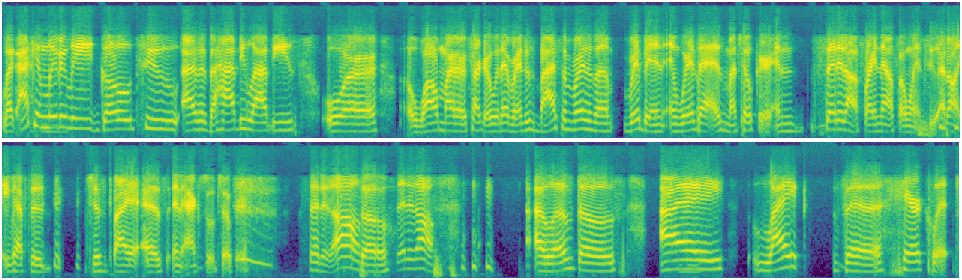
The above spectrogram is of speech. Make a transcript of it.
Like I can Mhm. literally go to either the Hobby Lobbies or a Walmart or Target or whatever and just buy some rhythm ribbon and wear that as my choker and set it off right now if I wanted to. I don't even have to just buy it as an actual choker. Set it off. So Set it off. I love those. I like the hair clips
